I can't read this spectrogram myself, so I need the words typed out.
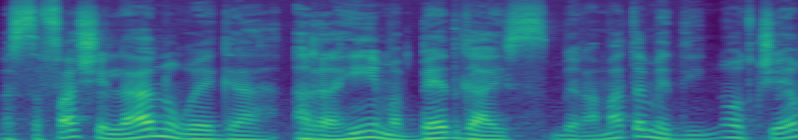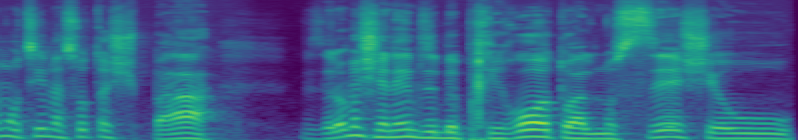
בשפה שלנו רגע, הרעים, ה-bad guys, ברמת המדינות, כשהם רוצים לעשות השפעה, וזה לא משנה אם זה בבחירות או על נושא שהוא,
